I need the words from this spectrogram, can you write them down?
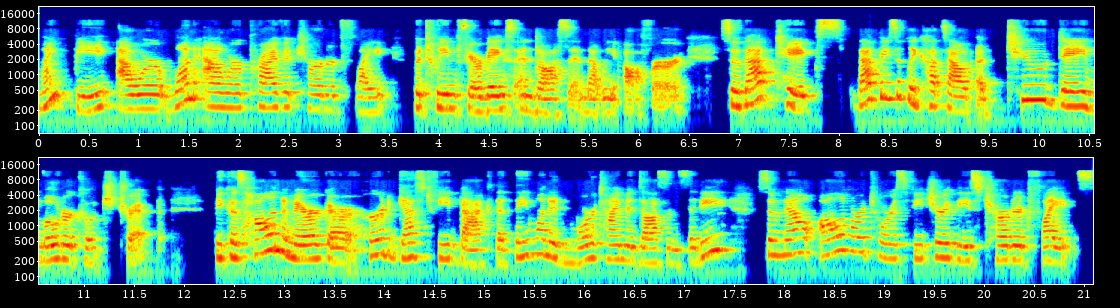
might be our one hour private chartered flight between Fairbanks and Dawson that we offer. So that takes, that basically cuts out a two day motor coach trip because Holland America heard guest feedback that they wanted more time in Dawson City. So now all of our tours feature these chartered flights.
